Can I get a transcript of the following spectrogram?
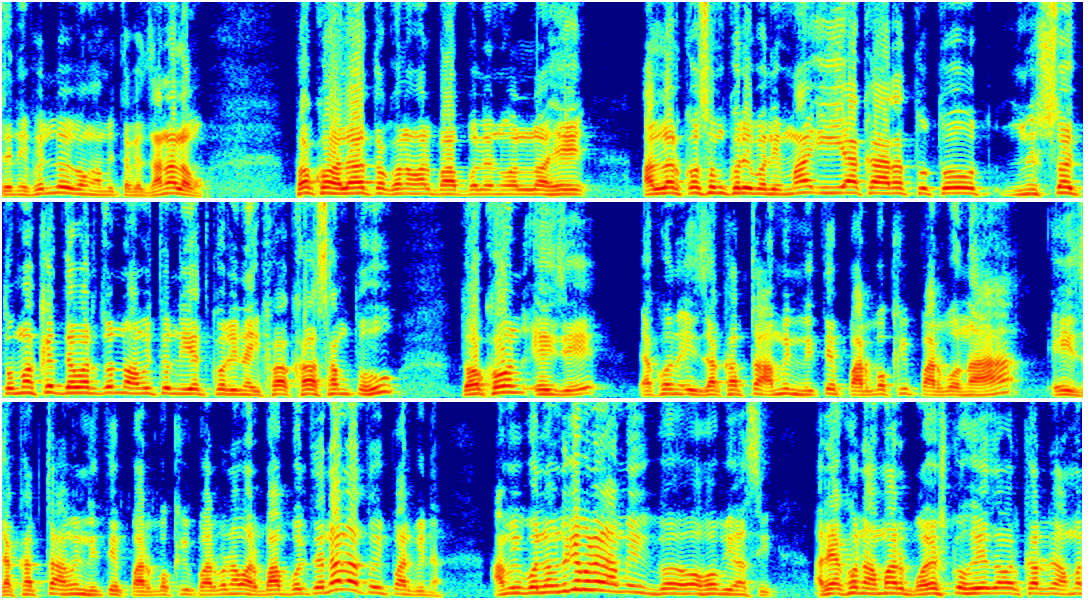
জেনে ফেলল এবং আমি তাকে জানালাম। আল্লাহ তখন আমার বাপ বলেন আল্লাহে আল্লাহর কসম করে বলি, মা ইয়াকা আর তো তো নিশ্চয় তোমাকে দেওয়ার জন্য আমি তো নিয়ত করি নাই। ফা খাসাম তুহু তখন এই যে, এখন এই জাকাতটা আমি নিতে পারব কি পারব না, এই জাকাতটা আমি নিতে পারব কি পারব না, আমার বাপ বলতে না না, তুই পারবি না। আমি বললাম নাকি বলে আমি গ- অভাবী আছি। আর এখন আমার বয়স্ক হয়ে যাওয়ার কারণে আমার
